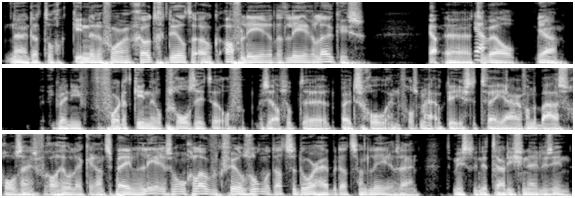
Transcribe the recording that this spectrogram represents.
nou, dat toch kinderen voor een groot gedeelte ook afleren dat leren leuk is. Ja. Eh, terwijl, ja, ik weet niet, voordat kinderen op school zitten, of zelfs op de peuterschool en volgens mij ook de eerste twee jaar van de basisschool, zijn ze vooral heel lekker aan het spelen. Leren ze ongelooflijk veel zonder dat ze doorhebben dat ze aan het leren zijn. Tenminste in de traditionele zin.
